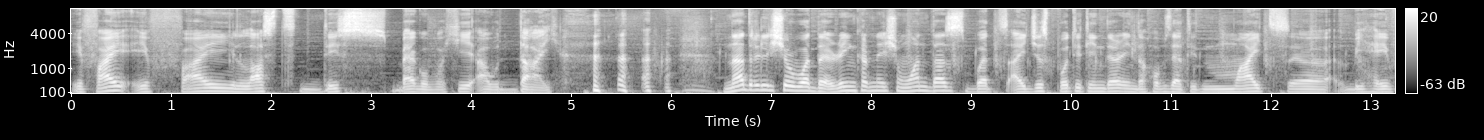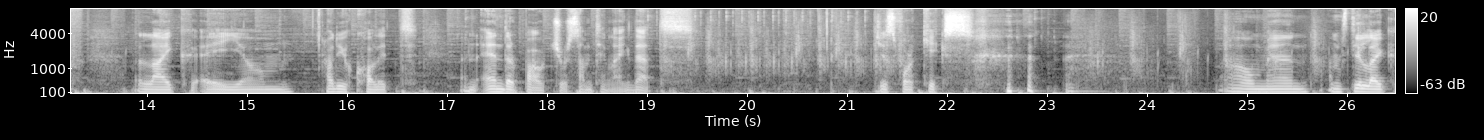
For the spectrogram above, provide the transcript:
If I if I lost this bag over here, I would die. Not really sure what the reincarnation one does, but I just put it in there in the hopes that it might uh, behave like a um, how do you call it, an ender pouch or something like that, just for kicks. oh man, I'm still like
